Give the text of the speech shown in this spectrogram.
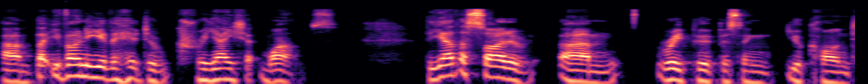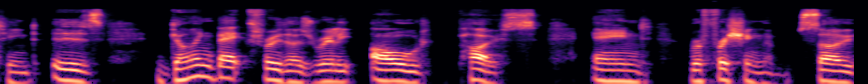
Um, but you've only ever had to create it once. The other side of um, repurposing your content is going back through those really old posts and refreshing them. So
